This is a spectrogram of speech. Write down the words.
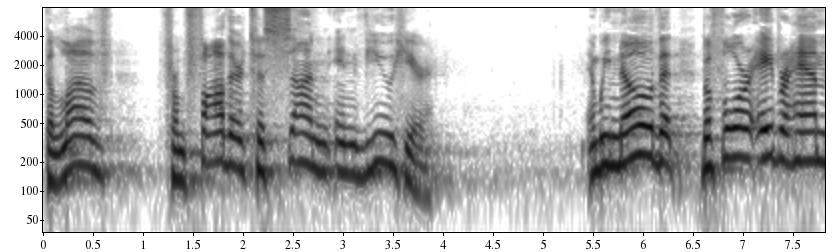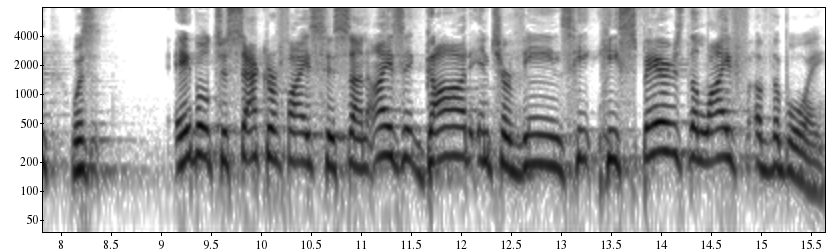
The love from father to son in view here. And we know that before Abraham was able to sacrifice his son Isaac, God intervenes. He, he spares the life of the boy.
